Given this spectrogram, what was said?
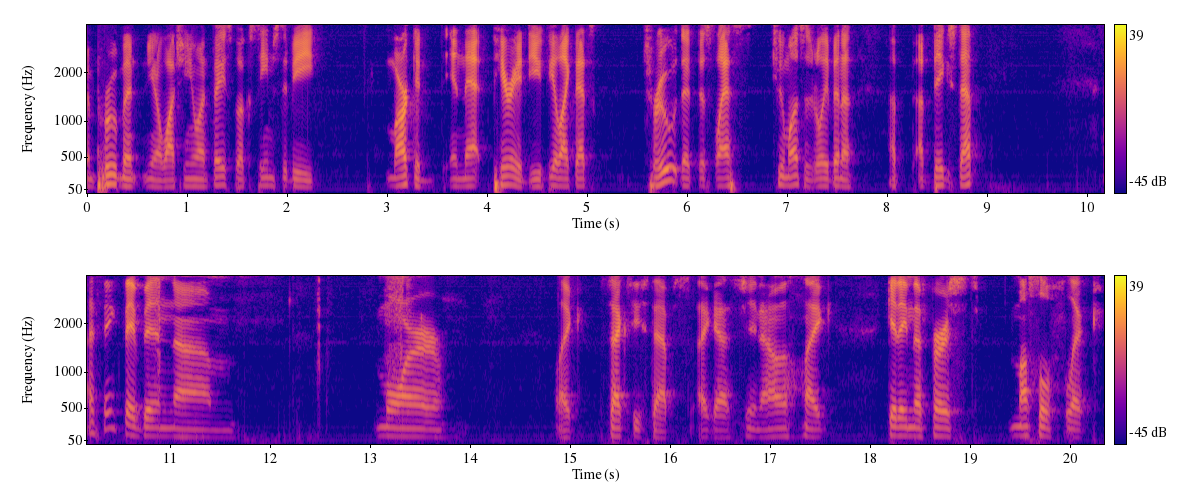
improvement, you know, watching you on Facebook seems to be marked in that period. Do you feel like that's true? That this last two months has really been a, a, a big step? I think they've been um, more like sexy steps, I guess, you know, like getting the first muscle flick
